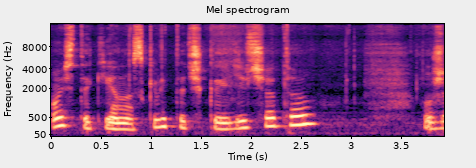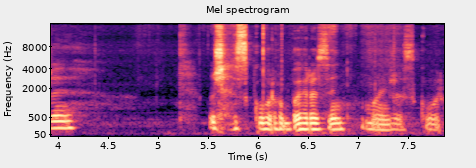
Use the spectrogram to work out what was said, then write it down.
Ось такі у нас квіточки, дівчата. Уже, уже скоро березень, майже скоро.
